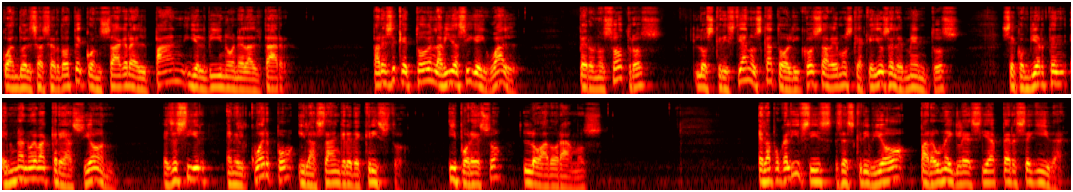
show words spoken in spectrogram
cuando el sacerdote consagra el pan y el vino en el altar. Parece que todo en la vida sigue igual, pero nosotros, los cristianos católicos, sabemos que aquellos elementos se convierten en una nueva creación, es decir, en el cuerpo y la sangre de Cristo, y por eso lo adoramos. El Apocalipsis se escribió para una iglesia perseguida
